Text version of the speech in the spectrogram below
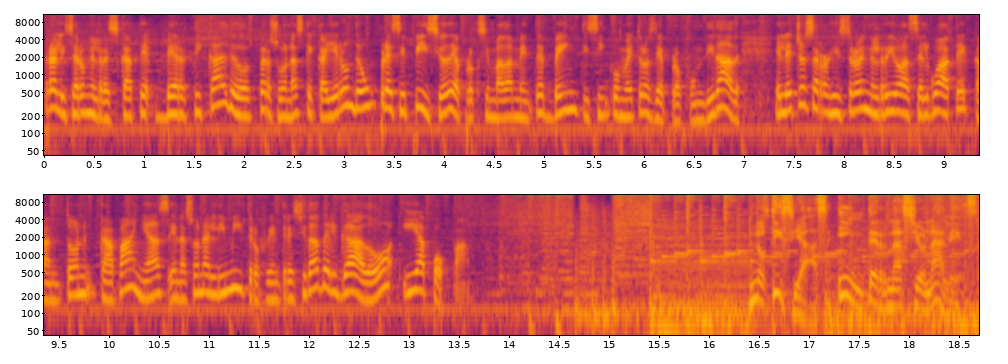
realizaron el rescate vertical de dos personas que cayeron de un precipicio de aproximadamente 25 metros de profundidad. El hecho se registró en el río Acelguate, Cantón Cabañas, en la zona limítrofe entre Ciudad Delgado y Apopa. Noticias internacionales.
